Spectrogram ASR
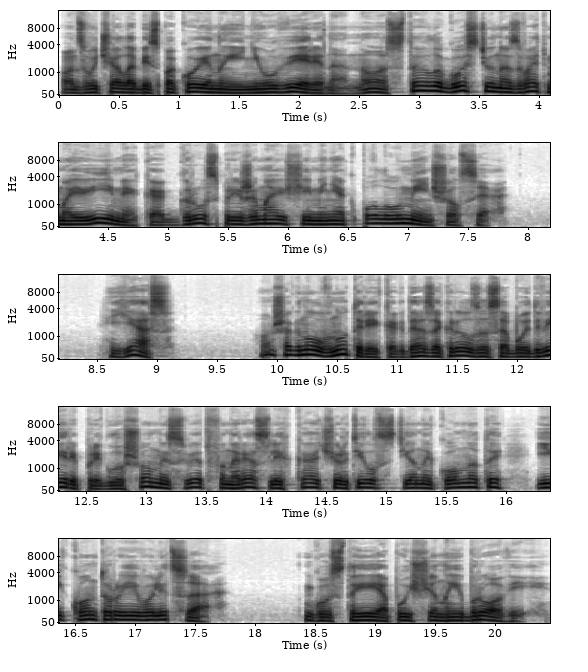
Он звучал обеспокоенно и неуверенно, но стоило гостю назвать мое имя, как груз, прижимающий меня к полу, уменьшился. «Яс!» Он шагнул внутрь, и когда закрыл за собой дверь, приглушенный свет фонаря слегка очертил стены комнаты и контуры его лица. Густые опущенные брови.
